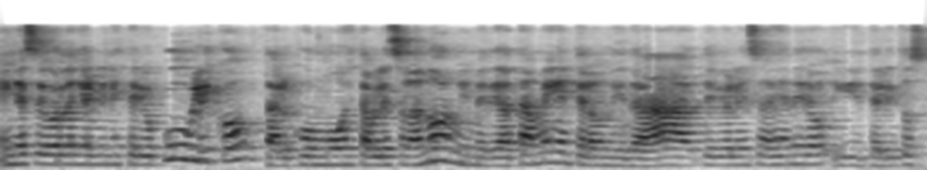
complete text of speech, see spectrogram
En ese orden, el Ministerio Público, tal como establece la norma, inmediatamente la Unidad de Violencia de Género y Delitos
